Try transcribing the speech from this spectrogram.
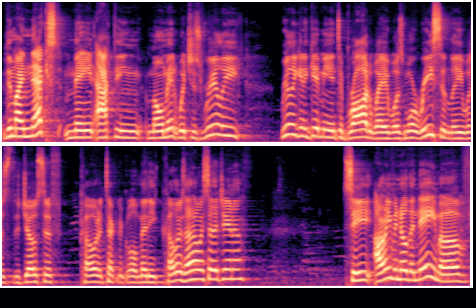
Then my next main acting moment, which is really really going to get me into Broadway was more recently was the Joseph Coat of Technicolor Many Colors. Is that how I said it, Jana? See, I don't even know the name of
